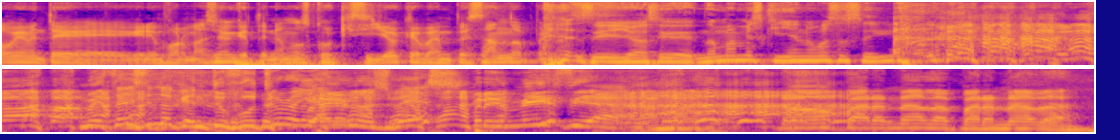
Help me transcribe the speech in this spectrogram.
obviamente la información que tenemos Coquis y yo que va empezando. apenas. Sí, yo así de, no mames que ya no vas a seguir. ¿Me estás diciendo que en tu futuro ya no nos ves? Primicia. No, para nada, para nada.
